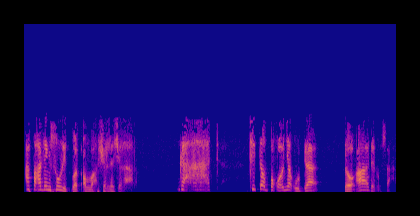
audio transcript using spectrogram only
Apa ada yang sulit buat Allah Jalla Jalal? Gak ada. Kita pokoknya udah doa dan usaha.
